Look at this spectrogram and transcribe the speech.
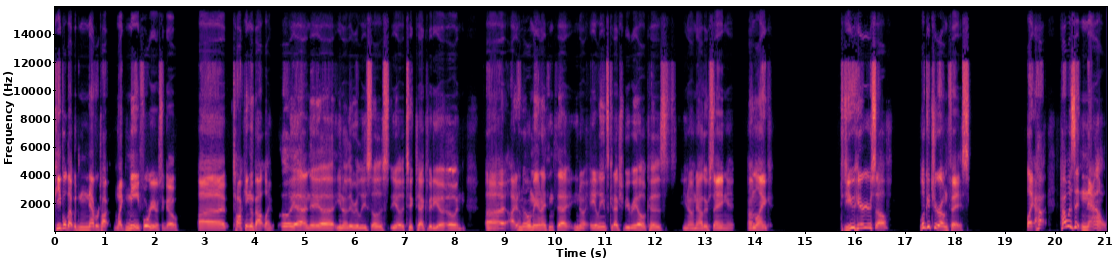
People that would never talk like me 4 years ago uh talking about like oh yeah and they uh you know they released all this you know tic tac video and uh i don't know man i think that you know aliens could actually be real because you know now they're saying it i'm like do you hear yourself look at your own face like how how is it now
